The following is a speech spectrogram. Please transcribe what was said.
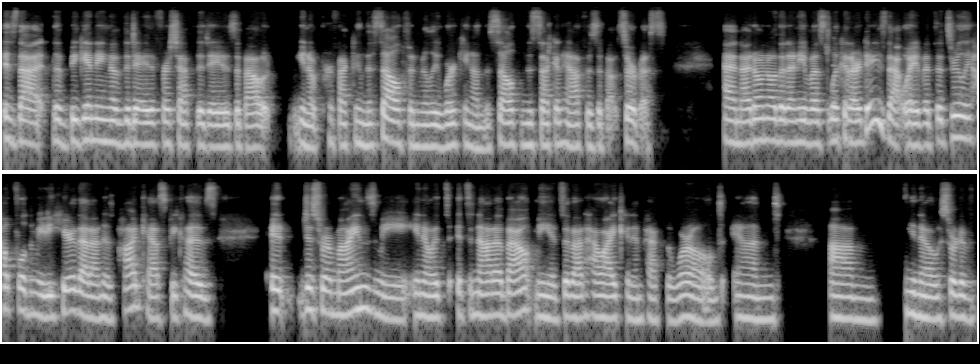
is that the beginning of the day the first half of the day is about you know perfecting the self and really working on the self and the second half is about service and i don't know that any of us look at our days that way but that's really helpful to me to hear that on his podcast because it just reminds me you know it's it's not about me it's about how i can impact the world. And um you know sort of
